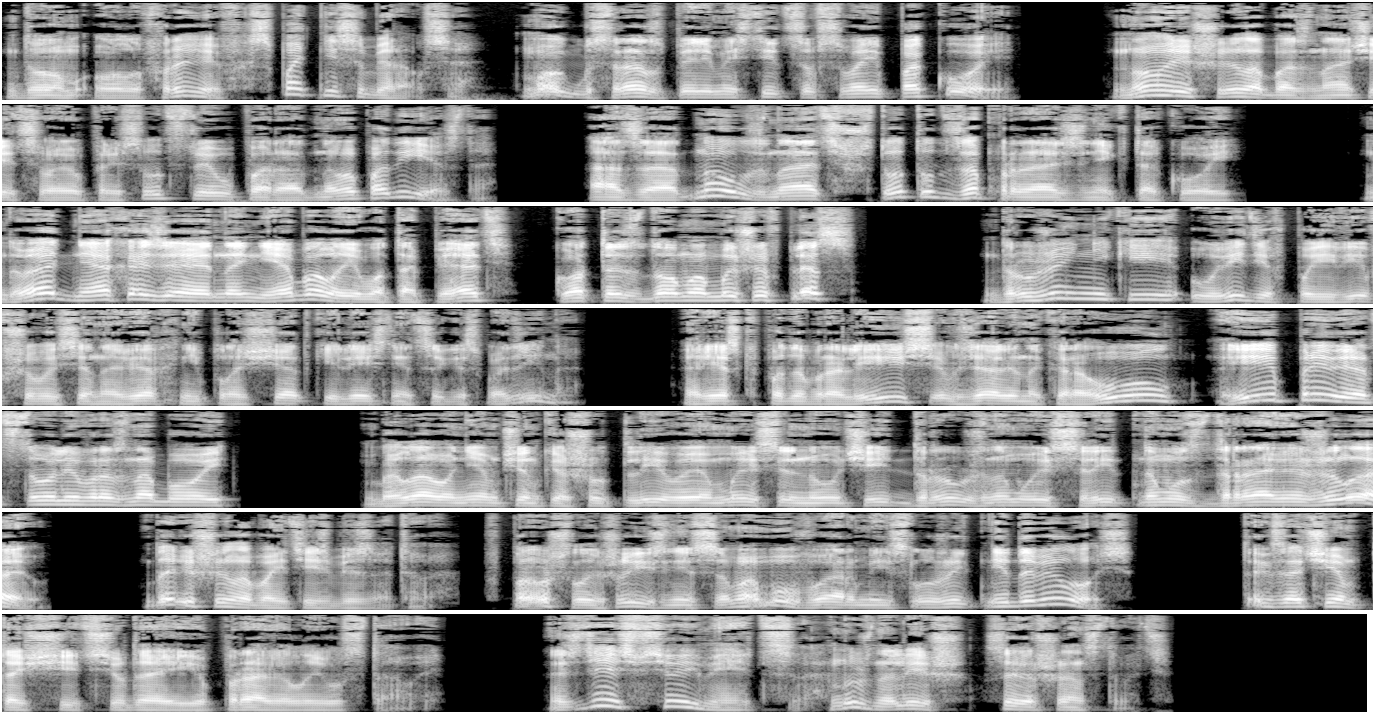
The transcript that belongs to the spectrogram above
Дом Олафреев спать не собирался, мог бы сразу переместиться в свои покои, но решил обозначить свое присутствие у парадного подъезда, а заодно узнать, что тут за праздник такой, Два дня хозяина не было, и вот опять кот из дома мыши в пляс. Дружинники, увидев появившегося на верхней площадке лестницы господина, резко подобрались, взяли на караул и приветствовали в разнобой. Была у Немченко шутливая мысль научить дружному и слитному здравия желаю, да решил обойтись без этого. В прошлой жизни самому в армии служить не довелось, так зачем тащить сюда ее правила и уставы? Здесь все имеется, нужно лишь совершенствовать.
